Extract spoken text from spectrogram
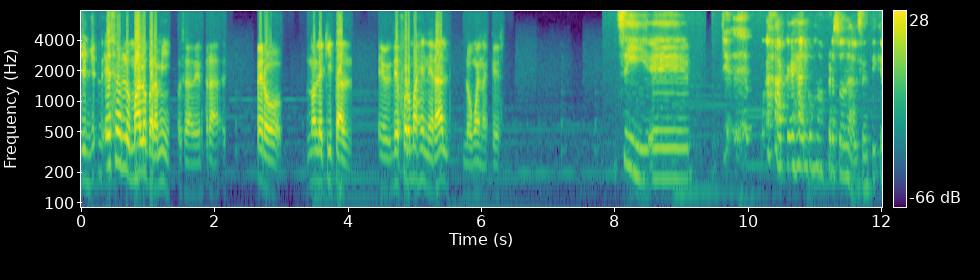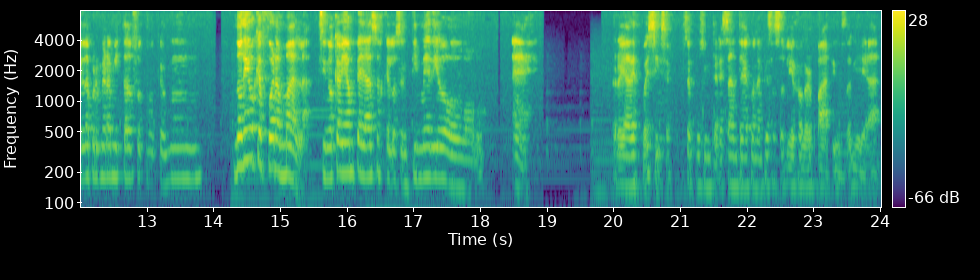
Eh, eso es lo malo para mí, o sea, de entrada. Pero no le quita eh, de forma general lo buena que es. Sí, eh, es algo más personal. Sentí que la primera mitad fue como que. no digo que fuera mala, sino que habían pedazos que lo sentí medio. Eh, pero ya después sí se, se, puso interesante, ya cuando empieza a salir Robert Pattinson y ya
